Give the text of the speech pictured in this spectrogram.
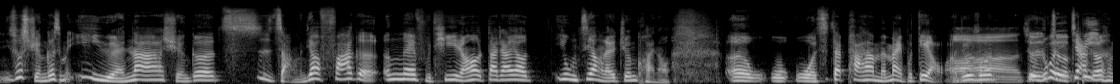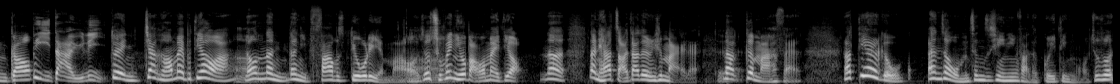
你说选个什么议员呐、选个市长，要发个 NFT，然后大家要用这样来捐款哦。呃，我我是在怕他们卖不掉啊，就是说，啊就如果你价格很高，弊大于利。对你价格好像卖不掉啊，嗯然后那你那你发不是丢脸嘛？哦，就除非你有把握卖掉，那那你还要找一大堆人去买嘞，那更麻烦。然后第二个，我按照我们政治现金法的规定哦，就是说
